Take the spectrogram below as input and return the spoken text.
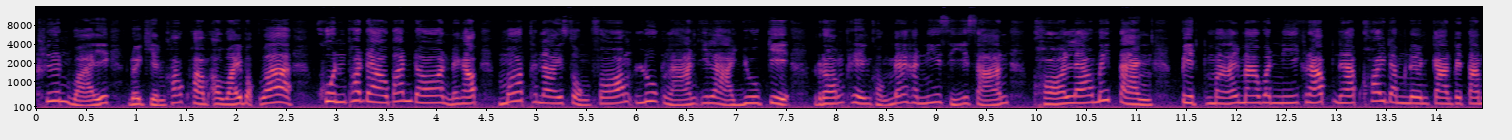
เคลื่อนไหว โดยเขียนข้อความเอาไว้บอกว่า คุณพ่อดาวบ้านดอนนะครับมอบทนายส่งฟ้องลูกหลานอิหลายูกิ ร้องเพลงของแม่ฮันนี่สีอีสาน ขอแล้วไม่แต่งปิดหมายมาวันนี้ครับนะครับ ค่อยดำเนินการไปตาม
